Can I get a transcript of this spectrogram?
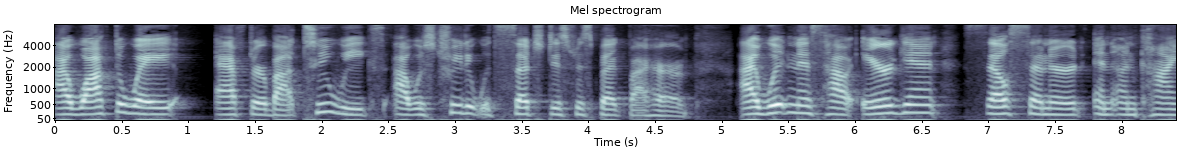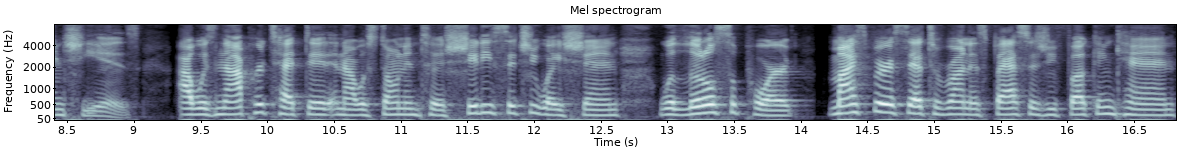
I walked away after about two weeks, I was treated with such disrespect by her. I witnessed how arrogant, self centered, and unkind she is. I was not protected and I was thrown into a shitty situation with little support. My spirit said to run as fast as you fucking can,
